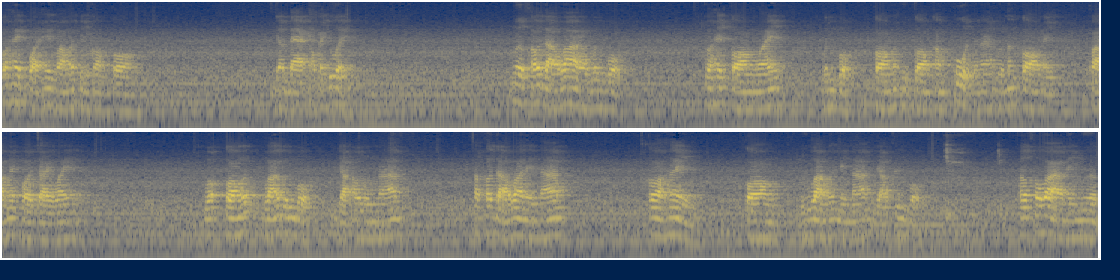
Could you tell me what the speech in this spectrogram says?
ก็ให้ปล่อยให้วางไว้เป็นกองกองอย่าแบกออกไปด้วย เมื่อเขาด่าว่าเราบนบก ก็ให้กองไว้บนบก กองก็คือกองคำพูดนะรวมทั้งกองไอ้ความไม่พอใจไว้ กองวางบนบก อย่าเอาลงน้ำถ้าเขาด่าว่าในน้ำก็ให้กองหรือวางไว้ในน้ำอย่าขึ้นบกเขาเขาว่าในเมือง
